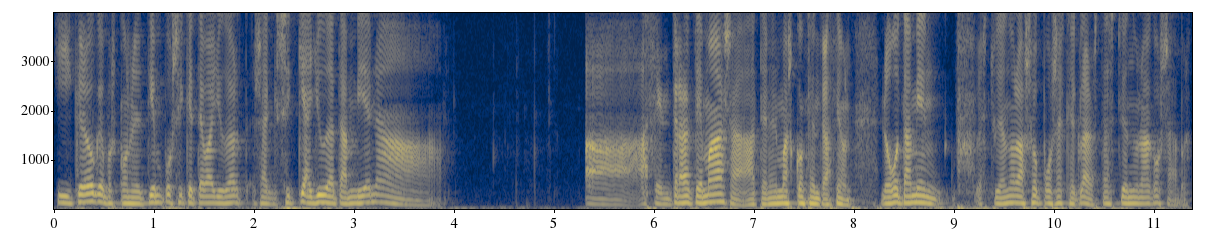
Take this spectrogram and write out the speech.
y creo que pues con el tiempo sí que te va a ayudar, o sea, sí que ayuda también a, a, centrarte más, a, tener más concentración. Luego también, estudiando las opos, es que claro, estás estudiando una cosa, pues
